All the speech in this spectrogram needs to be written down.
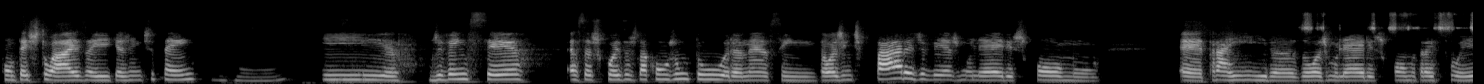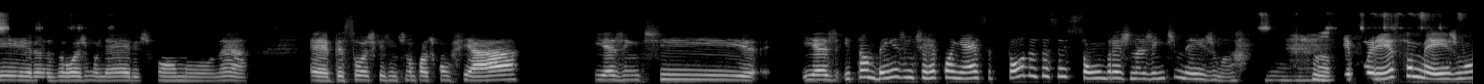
contextuais aí que a gente tem uhum. e de vencer essas coisas da conjuntura, né? Assim, então a gente para de ver as mulheres como é, traíras ou as mulheres como traiçoeiras ou as mulheres como, né? É, pessoas que a gente não pode confiar e a gente e, a, e, também a gente reconhece todas essas sombras na gente mesma. Uhum. E por isso mesmo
